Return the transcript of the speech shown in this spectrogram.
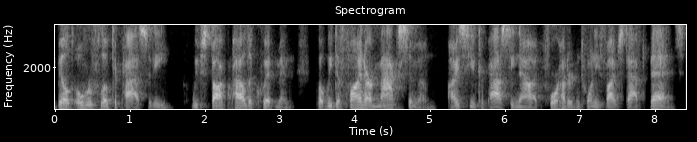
built overflow capacity. We've stockpiled equipment but we define our maximum ICU capacity now at 425 staffed beds.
